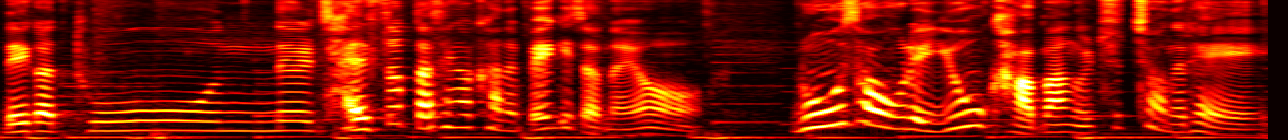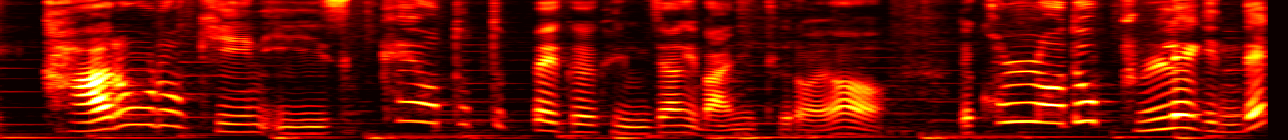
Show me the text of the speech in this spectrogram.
내가 돈을 잘 썼다 생각하는 백이잖아요. 로서울의 이 가방을 추천을 해. 가로로 긴 이 스퀘어 토트백을 굉장히 많이 들어요. 근데 컬러도 블랙인데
